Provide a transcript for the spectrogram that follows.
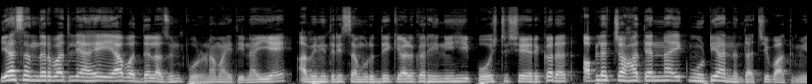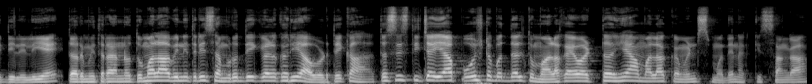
या संदर्भातली आहे याबद्दल अजून पूर्ण माहिती नाहीये. अभिनेत्री समृद्धी केळकर हिने ही पोस्ट शेअर करत आपल्या चाहत्यांना एक मोठी आनंदाची बातमी दिलेली आहे. तर मित्रांनो तुम्हाला अभिनेत्री समृद्धी केळकर ही आवडते का? तसेच तिच्या या पोस्टबद्दल तुम्हाला काय वाटतं हे आम्हाला कमेंट्समध्ये नक्कीच सांगा.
